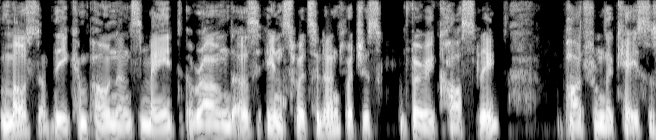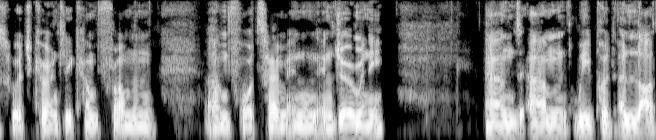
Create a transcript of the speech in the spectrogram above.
most of the components made around us in Switzerland, which is very costly apart from the cases which currently come from um, Pforzheim in, in Germany. And um, we put a lot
